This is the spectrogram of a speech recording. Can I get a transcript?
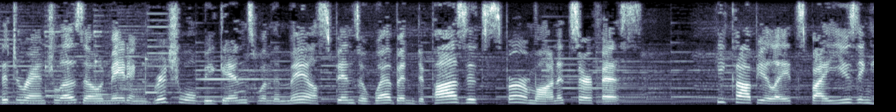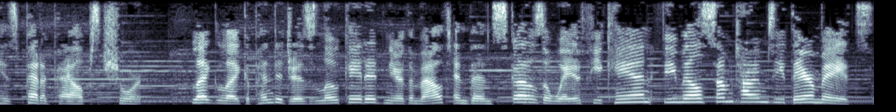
The tarantula's own mating ritual begins when the male spins a web and deposits sperm on its surface. He copulates by using his pedipalps short, leg-like appendages located near the mouth, and then scuttles away if he can. Females sometimes eat their mates.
